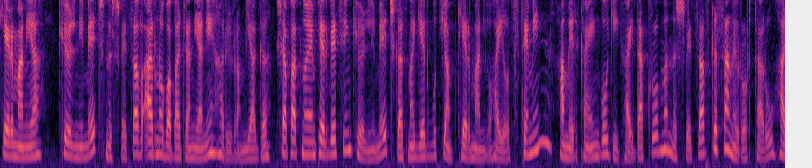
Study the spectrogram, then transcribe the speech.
Գերմանիա Քյոլնի մեջ նշվեցավ Արնո Բաբաջանյանի 100-ամյակը։ Շաբաթ նոյեմբեր 6-ին Քյոլնի մեջ գազագերբությամբ Գերմանիո հայոց թեմին ամերիկային գոգիկ հայդակրովը նշվեցավ 20-րդ տարու հայ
